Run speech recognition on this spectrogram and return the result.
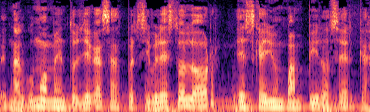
en algún momento llegas a percibir este olor, es que hay un vampiro cerca.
